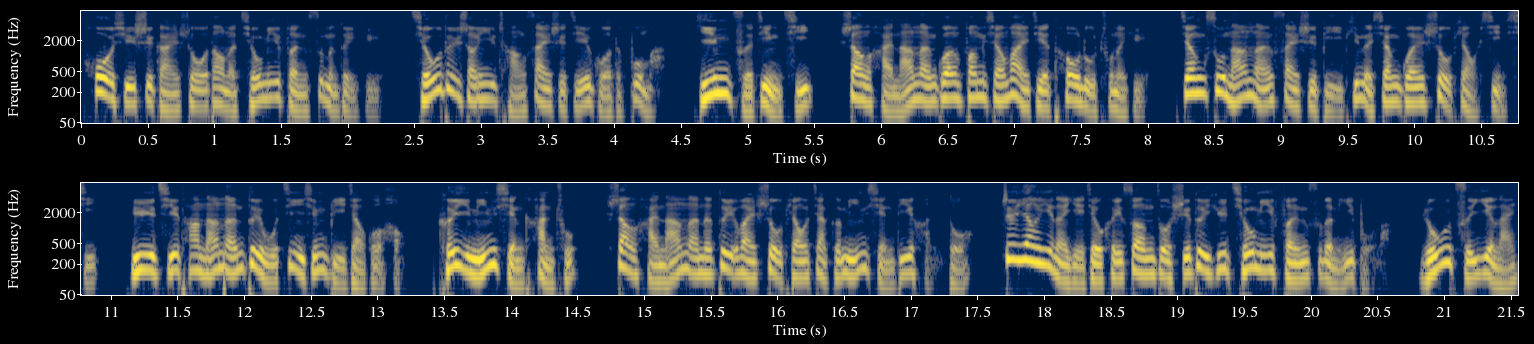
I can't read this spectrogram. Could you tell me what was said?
或许是感受到了球迷粉丝们对于球队上一场赛事结果的不满，因此近期上海男篮官方向外界透露出了与江苏男篮赛事比拼的相关售票信息。与其他男篮队伍进行比较过后，可以明显看出上海男篮的对外售票价格明显低很多。这样一来，也就可以算作是对于球迷粉丝的弥补了。如此一来，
